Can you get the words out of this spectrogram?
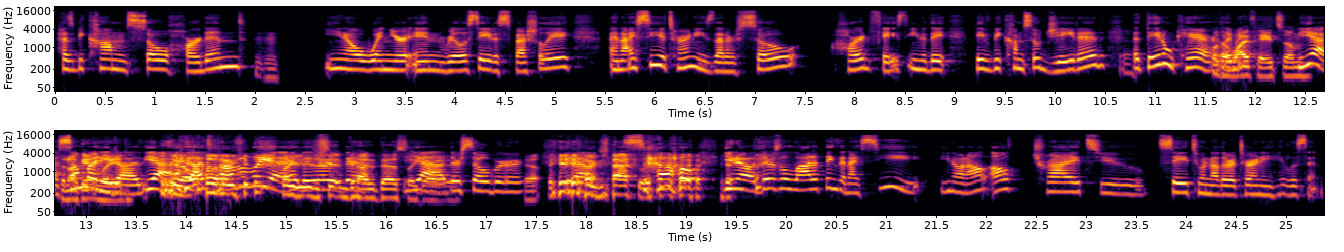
has become so hardened. Mm-hmm. You know, when you're in real estate, especially, and I see attorneys that are so hard faced. You know, they they've become so jaded that they don't care. Or their Like, wife hates them. Yeah, They're somebody laid. does. Yeah, You know? that's Like- probably it. like you're They're- just sitting they're- behind the desk like, yeah, yeah, yeah. they're sober. Yeah. you Yeah, know? exactly. So you know, there's a lot of things, and I see, you know, and I'll I'll try to say to another attorney, hey, listen,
